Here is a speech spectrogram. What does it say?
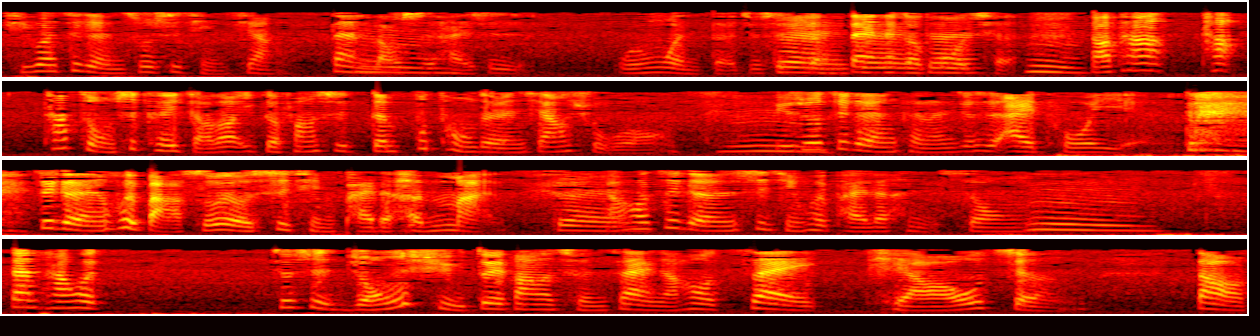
奇怪，这个人做事情这样，但老师还是稳稳的，就是等待那个过程。嗯，然后他他他总是可以找到一个方式跟不同的人相处哦。嗯，比如说这个人可能就是爱拖延，对，这个人会把所有事情排得很满，对，然后这个人事情会排得很松，嗯，但他会就是容许对方的存在，然后再调整到。”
